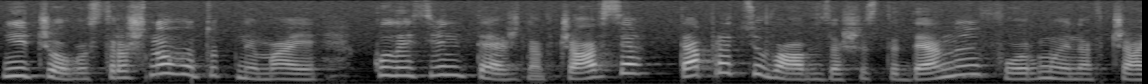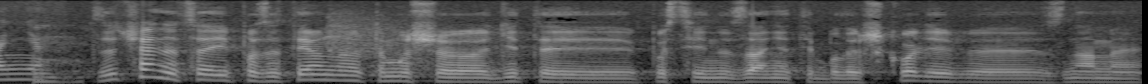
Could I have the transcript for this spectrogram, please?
нічого страшного тут немає. Колись він теж навчався та працював за шестиденною формою навчання. Звичайно, це і позитивно, тому що діти постійно зайняті були в школі, е, з нами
